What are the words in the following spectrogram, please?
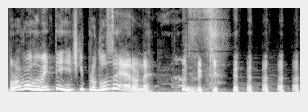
provavelmente tem gente que produz zero, né?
